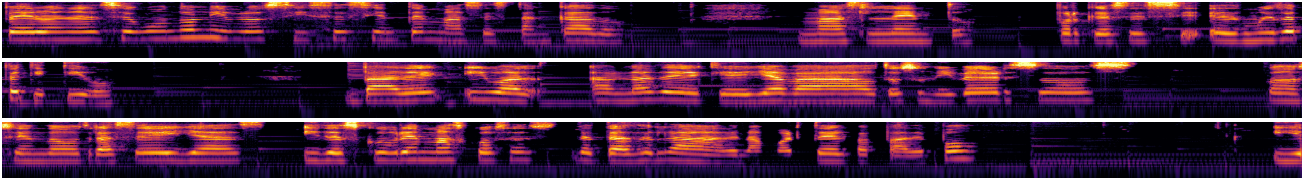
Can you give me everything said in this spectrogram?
Pero en el segundo libro sí se siente más estancado, más lento, porque es, es muy repetitivo. Va de igual, habla de que ella va a otros universos, conociendo otras ellas y descubre más cosas detrás de la, de la muerte del papá de Paul. Y,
